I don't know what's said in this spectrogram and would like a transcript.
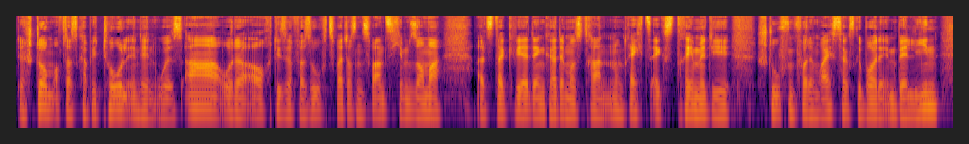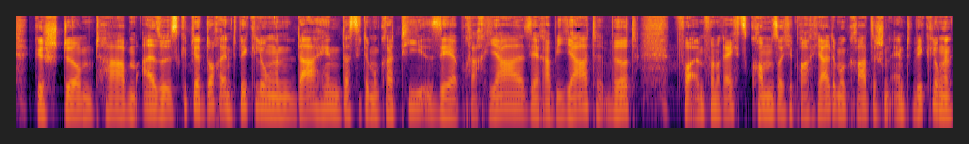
der Sturm auf das Kapitol in den USA oder auch dieser Versuch 2020 im Sommer, als da Querdenker, Demonstranten und Rechtsextreme die Stufen vor dem Reichstagsgebäude in Berlin gestürmt haben. Also es gibt ja doch Entwicklungen dahin, dass die Demokratie sehr brachial, sehr rabiat wird. Vor allem von rechts kommen solche brachialdemokratischen Entwicklungen.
